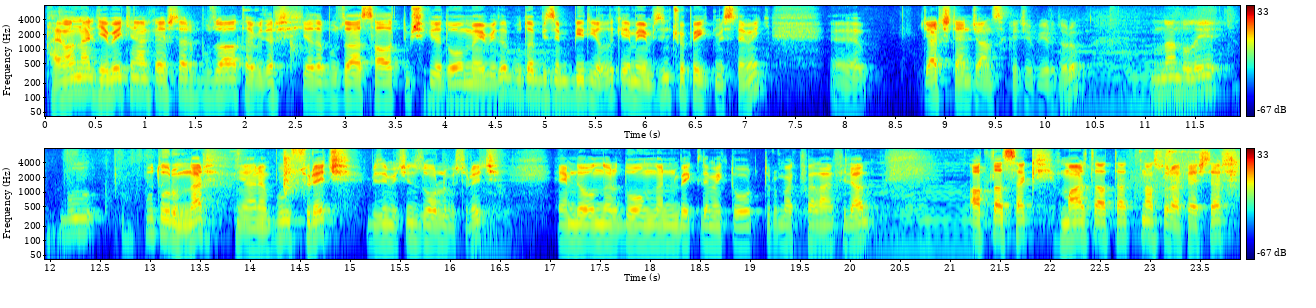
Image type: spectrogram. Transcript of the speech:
hayvanlar gebeyken arkadaşlar buzağa atabilir ya da buzağa sağlıklı bir şekilde doğmayabilir. Bu da bizim bir yıllık emeğimizin çöpe gitmesi demek. E, gerçekten can sıkıcı bir durum. Bundan dolayı bu bu durumlar yani bu süreç bizim için zorlu bir süreç. Hem de onları doğumlarını beklemek, doğurtturmak falan filan atlatsak Mart'ı atlattıktan sonra arkadaşlar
